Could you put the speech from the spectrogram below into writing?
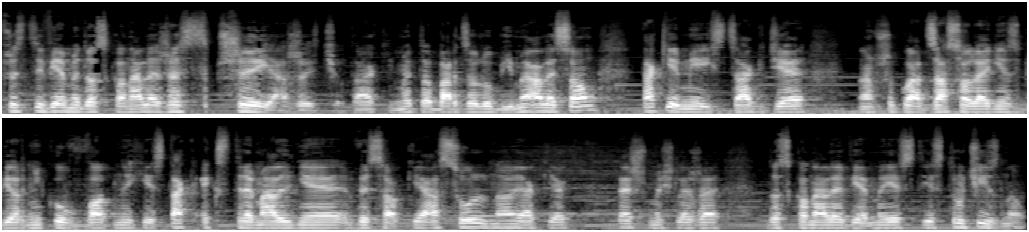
wszyscy wiemy doskonale, że sprzyja życiu, tak? I my to bardzo lubimy, ale są takie miejsca, gdzie na przykład zasolenie zbiorników wodnych jest tak ekstremalnie wysokie, a sól, no jak, jak też myślę, że doskonale wiemy, jest, jest trucizną.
